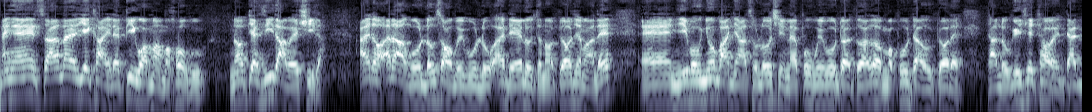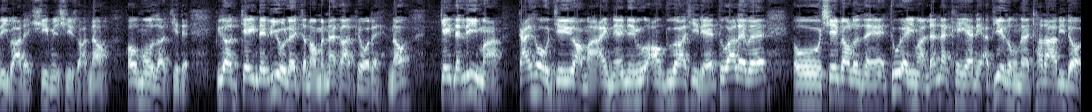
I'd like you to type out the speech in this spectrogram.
နိုင်ငံရဲ့စားနပ်ရိတ်ခါတွေလည်းပြေဝမှာမဟုတ်ဘူးเนาะပျက်စီးတာပဲရှိတာ အဲ့တော့အဲ့ဒါကိုလှုပ်ဆောင်ပေးဖို့လိုအပ်တယ်လို့ကျွန်တော်ပြောချင်ပါတယ်အဲမြေပုံညွှန်းပါညာဆိုလို့ရှိရင်လည်းပို့ပေးဖို့အတွက်သူကတော့မပို့တတ်ဘူးပြောတယ်ဒါ location 6ရင်တက်တိပါတယ်ရှိမရှိဆိုတာနော်ဟုတ်မဟုတ်ဆိုတာကြည့်တယ်ပြီးတော့ကျိန်တလီကိုလည်းကျွန်တော်မနက်ကပြောတယ်နော် ကျိန်တလိမှာကိုက်ဟုတ်ကျေးရွာမှာအဲ့နယ်မြေမျိုးအောင်သူကရှိတယ်သူကလည်းပဲဟိုရှေ့ပြောက်လို့ဆိုရင်သူ့အိမ်မှာလက်နက်ခဲရနေအပြည့်စုံနဲ့ထားထားပြီးတော့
